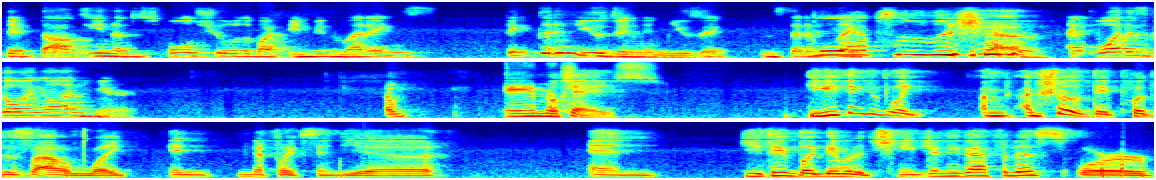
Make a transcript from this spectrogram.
they talk. You know, this whole show is about Indian weddings. They could have used Indian music instead of They like, absolutely should. have. like, what is going on here? amateurs. Do you think that like I'm I'm sure that they put this out like in Netflix India, and do you think like they would have changed any of that for this or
